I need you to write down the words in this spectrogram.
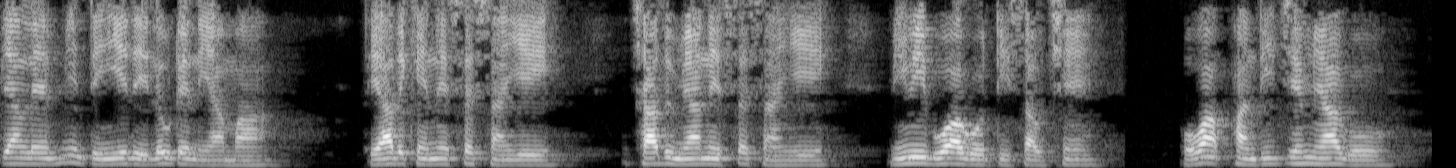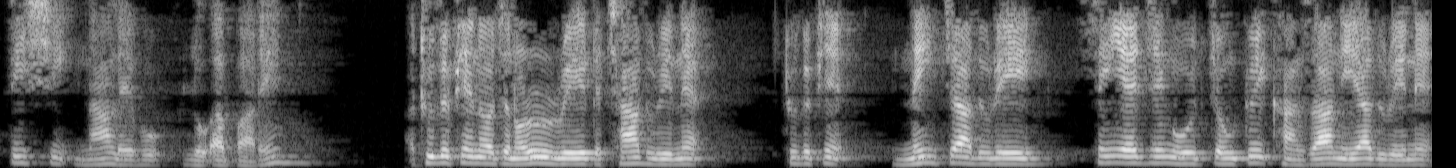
ပြန်လည်မြင့်တင်ရေးတွေလုပ်တဲ့နေရာမှာဘုရားသခင်နဲ့ဆက်ဆံရေးအခြားသူများနဲ့ဆက်ဆံရေးမိမိဘဝကိုတည်ဆောက်ခြင်းဘဝဖန်တီးခြင်းများကိုသိရှိနားလည်ဖို့လိုအပ်ပါတယ်အထူးသဖြင့်တော့ကျွန်တော်တို့တွေတခြားသူတွေနဲ့အထူးသဖြင့်နှိမ်ကြသူတွေဆင်းရဲခြင်းကိုကြုံတွေ့ခံစားနေရသူတွေနဲ့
